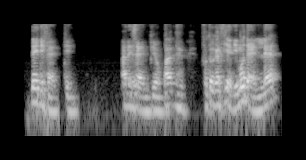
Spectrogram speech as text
dei difetti. Ad esempio, fotografie di modelle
